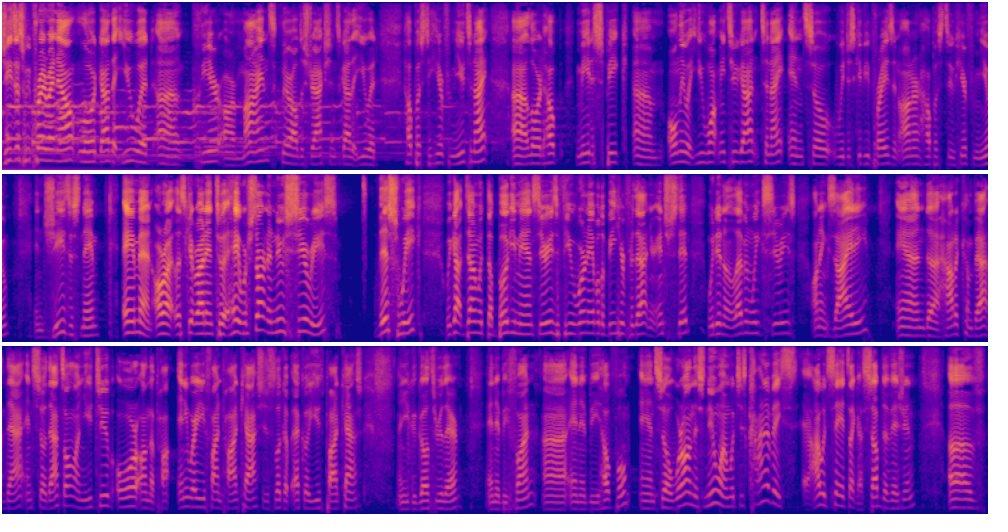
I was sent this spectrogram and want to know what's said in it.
Jesus, we pray right now, Lord God, that you would uh, clear our minds, clear all distractions, God, that you would help us to hear from you tonight. Uh, Lord, help me to speak um, only what you want me to, God, tonight. And so we just give you praise and honor. Help us to hear from you. In Jesus' name, amen. All right, let's get right into it. Hey, we're starting a new series this week. We got done with the Boogeyman series. If you weren't able to be here for that and you're interested, we did an 11 week series on anxiety and uh, how to combat that. And so that's all on YouTube or on the po- anywhere you find podcasts. Just look up Echo Youth Podcast, and you could go through there, and it'd be fun uh, and it'd be helpful. And so we're on this new one, which is kind of a, I would say it's like a subdivision of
